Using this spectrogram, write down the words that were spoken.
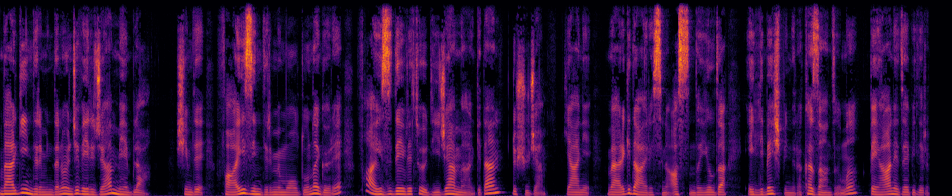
vergi indiriminden önce vereceğim meblağ. Şimdi faiz indirimim olduğuna göre faizi devlete ödeyeceğim vergiden düşeceğim. Yani vergi dairesine aslında yılda 55 bin lira kazandığımı beyan edebilirim.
